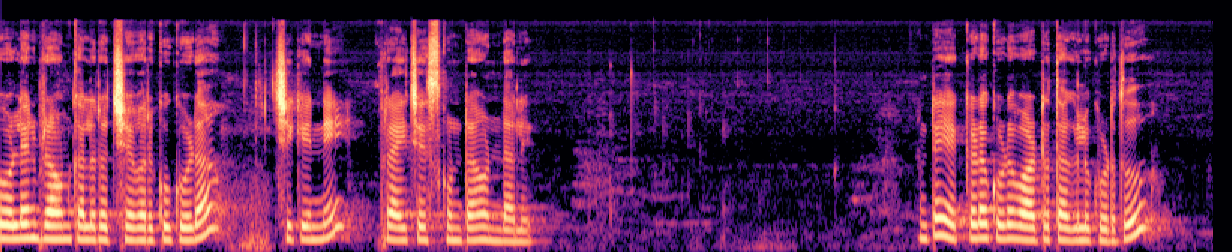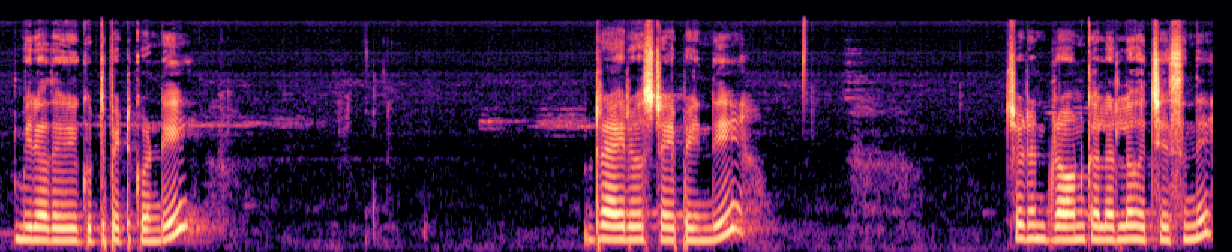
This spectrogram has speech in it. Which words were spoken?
గోల్డెన్ బ్రౌన్ కలర్ వచ్చే వరకు కూడా చికెన్ని ఫ్రై చేసుకుంటూ ఉండాలి. అంటే ఎక్కడ కూడా వాటర్ తగలకూడదు. మీరు అది గుర్తుపెట్టుకోండి. డ్రై రోస్ట్ అయిపోయింది. చూడండి బ్రౌన్ కలర్లో వచ్చేసింది.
